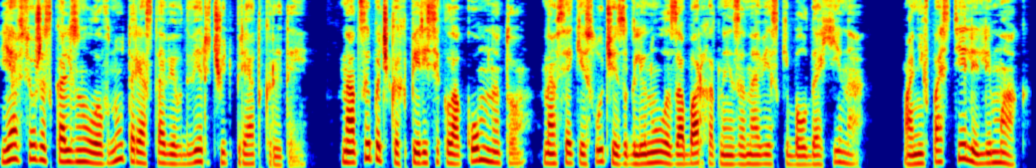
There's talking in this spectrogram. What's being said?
Я все же скользнула внутрь, оставив дверь чуть приоткрытой. На цыпочках пересекла комнату, на всякий случай заглянула за бархатные занавески балдахина. А не в постели ли маг?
